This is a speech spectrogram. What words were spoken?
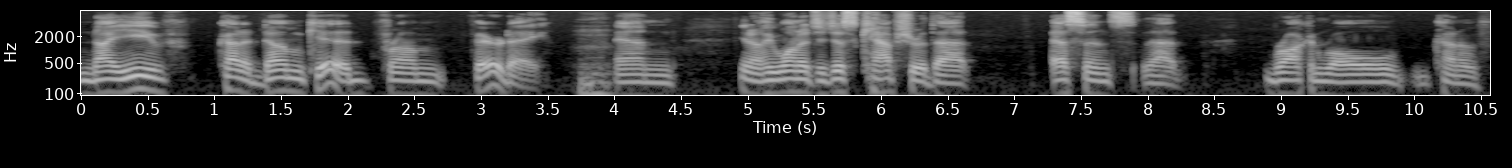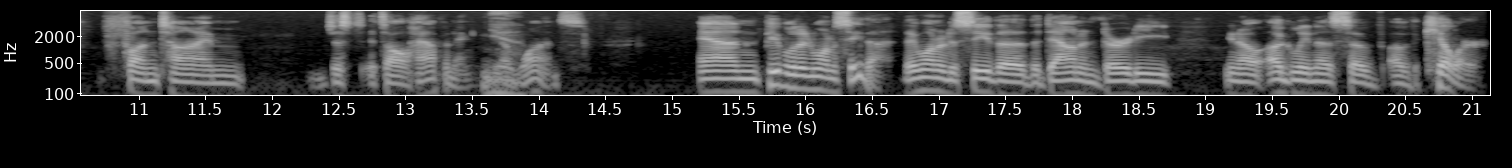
naive kind of dumb kid from Ferriday, mm-hmm. and you know he wanted to just capture that essence, that rock and roll kind of fun time. Just it's all happening Yeah. at once and people didn't want to see that. They wanted to see the the down and dirty, you know, ugliness of of the killer.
